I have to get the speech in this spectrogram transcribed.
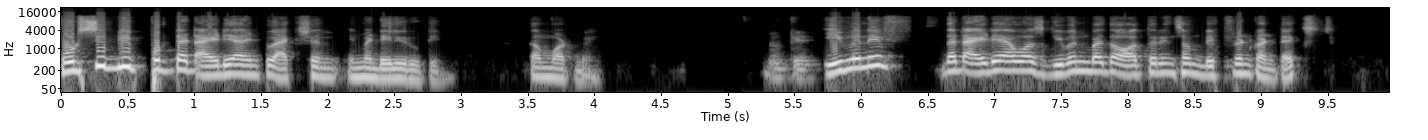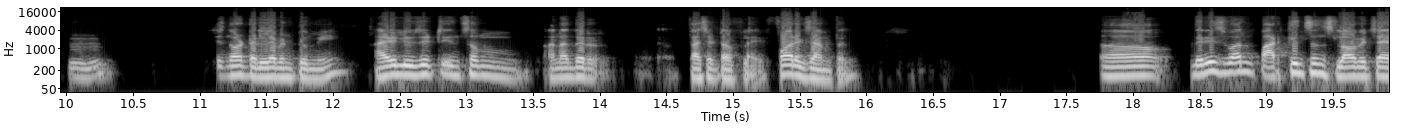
forcibly put that idea into action in my daily routine come what may Okay. even if that idea was given by the author in some different context Mhm. is not relevant to me i will use it in some another facet of life for example uh, there is one parkinson's law which i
